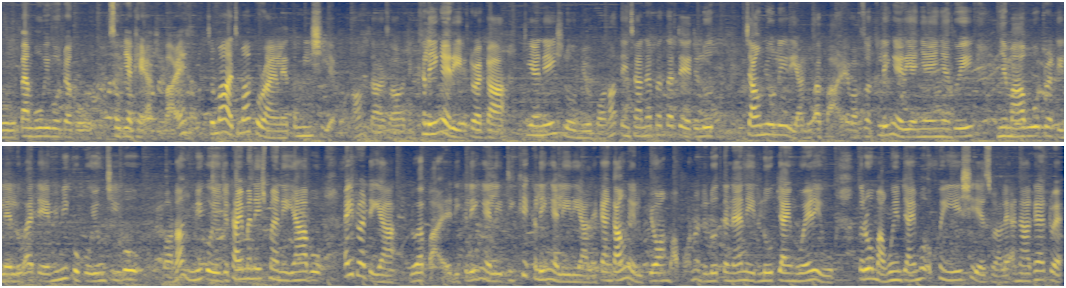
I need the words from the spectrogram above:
ဟိုပံ့ပိုးပေးဖို့အတွက်ကိုဆုံးဖြတ်ခဲ့တာဖြစ်ပါတယ်။ကျမကကျမကိုယ်တိုင်လည်းသမီးရှိရပေါ့နော်ဒါဆိုတော့ဒီကလေးငယ်တွေအတွက်က TNH လိုမျိုးပေါ့နော်တင်ချာနဲ့ပတ်သက်တဲ့ဒီလိုအ ကြောင်းမျိုးလေးတွေကလိုအပ်ပါတယ်ဘာလို့လဲဆိုတော့ကလေးငယ်တွေရဲ့ညံညံသွေးမြင်မာဖို့အတွက်တွေလည်းလိုအပ်တယ်မိမိကိုယ်ကိုယ်ယုံကြည်ဖို့ပေါ့နော်မိမိကိုယ်ယုံကြည် time management တွေရဖို့အဲ့အတွက်တွေကလိုအပ်ပါတယ်ဒီကလေးငယ်လေးဒီခေတ်ကလေးငယ်လေးတွေကလည်းကံကောင်းတယ်လို့ပြောရမှာပေါ့နော်ဒီလိုတင်တန်းတွေဒီလိုပြိုင်ပွဲတွေကိုသူတို့မှဝင်ပြိုင်ဖို့အခွင့်အရေးရှိတယ်ဆိုတာလည်းအနာဂတ်အတွက်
